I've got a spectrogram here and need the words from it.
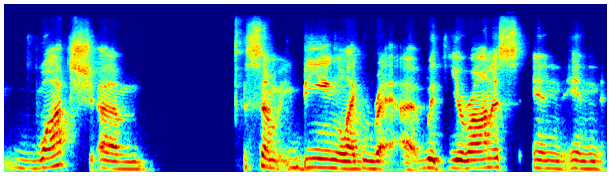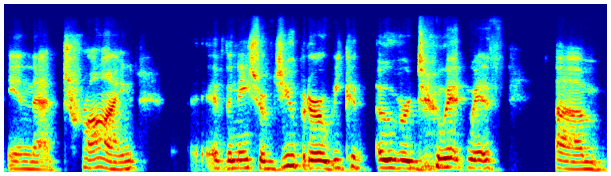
watch um some being like uh, with Uranus in in in that trine of the nature of Jupiter, we could overdo it with um,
